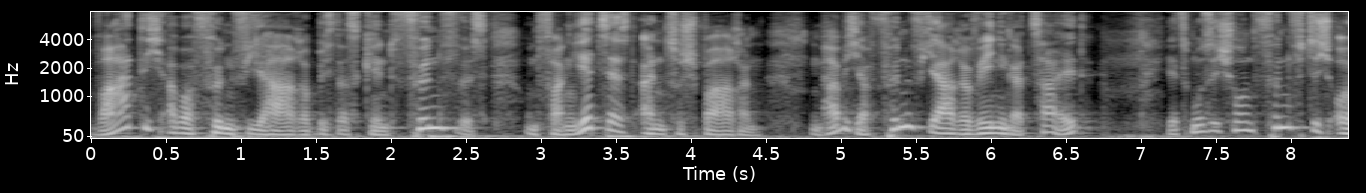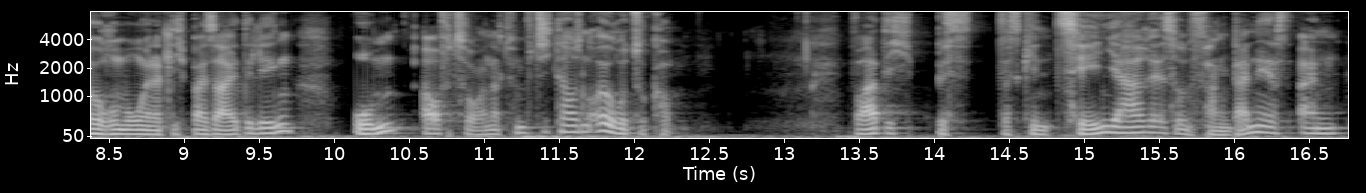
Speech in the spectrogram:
Warte ich aber fünf Jahre, bis das Kind fünf ist und fange jetzt erst an zu sparen, dann habe ich ja fünf Jahre weniger Zeit, Jetzt muss ich schon 50 Euro monatlich beiseite legen, um auf 250.000 Euro zu kommen. Warte ich, bis das Kind 10 Jahre ist und fange dann erst an,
